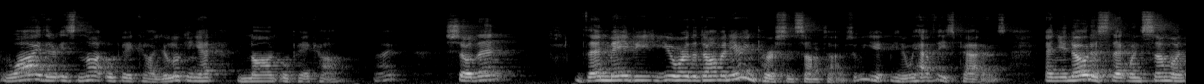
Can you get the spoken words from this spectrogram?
why there is not upekkha. You're looking at non-upekkha, right? So then, then maybe you are the domineering person sometimes. We, you know, we have these patterns. And you notice that when someone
